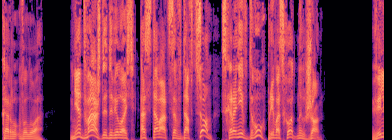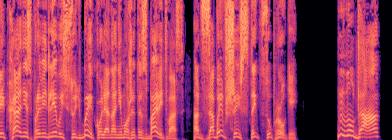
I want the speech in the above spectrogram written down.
Карл Валуа. «Мне дважды довелось оставаться вдовцом, схоронив двух превосходных жен. Велика несправедливость судьбы, коли она не может избавить вас от забывшей стыд супруги». «Ну да», —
